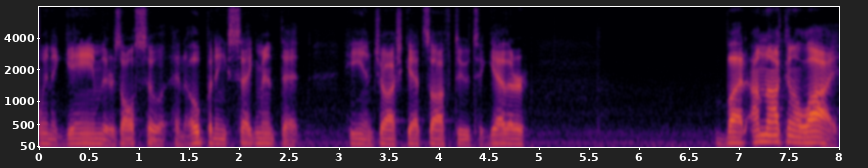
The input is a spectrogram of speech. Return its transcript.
win a game. There's also an opening segment that he and Josh Getzoff do together. But I'm not going to lie.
